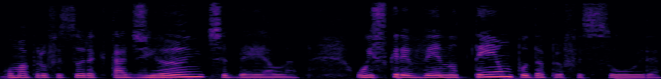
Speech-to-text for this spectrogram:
com uma professora que está diante dela, o escrever no tempo da professora,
